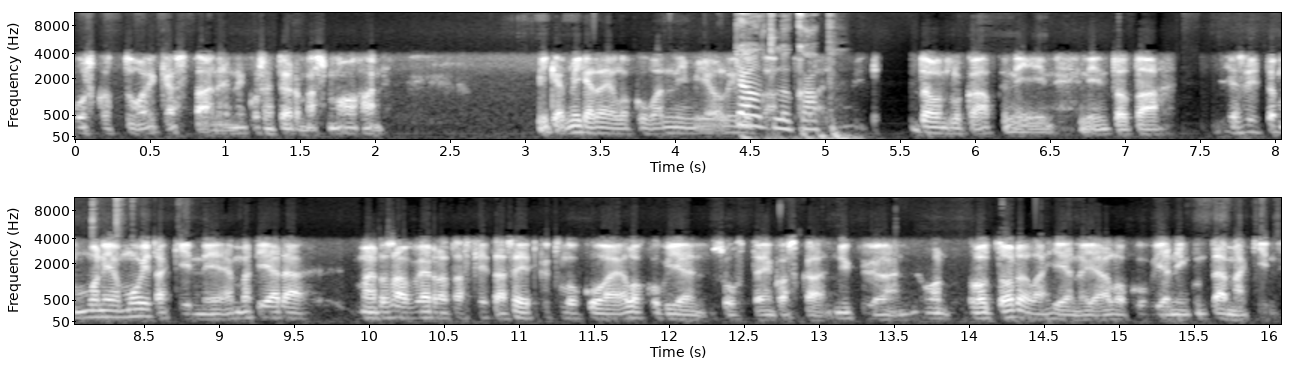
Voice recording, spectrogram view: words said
uskottu oikeastaan ennen kuin se törmäsi maahan – mikä, mikä tämä elokuvan nimi oli? Don't Look Up. Don't Look Up, niin, niin tota, ja sitten monia muitakin, niin en mä tiedä, mä en osaa verrata sitä 70-lukua elokuvien suhteen, koska nykyään on, on todella hienoja elokuvia, niin kuin tämäkin.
